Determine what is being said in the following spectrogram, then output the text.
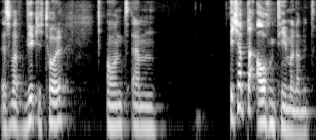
Es war wirklich toll. Und ähm, ich habe da auch ein Thema damit.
